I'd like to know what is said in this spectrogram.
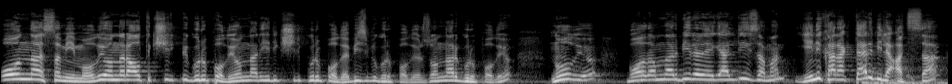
Onlar samimi oluyor. Onlar 6 kişilik bir grup oluyor. Onlar 7 kişilik grup oluyor. Biz bir grup oluyoruz. Onlar grup oluyor. Ne oluyor? Bu adamlar bir araya geldiği zaman yeni karakter bile açsa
